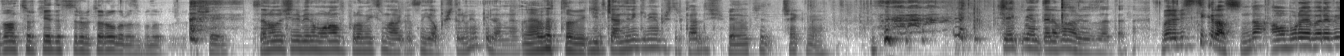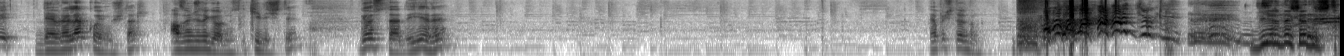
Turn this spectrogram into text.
Oradan Türkiye distribütörü oluruz bunu şey. Sen onu şimdi benim 16 Pro Max'imin arkasına yapıştırmayı mı planlıyorsun? Evet tabii ki. Git kendininkine yapıştır kardeş. Benimki çekmiyor. Çekmeyen telefon arıyoruz zaten. Böyle bir sticker aslında ama buraya böyle bir devreler koymuşlar. Az önce de gördünüz iki dişti. Gösterdiği yere yapıştırdım. Bir dışa düştü.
